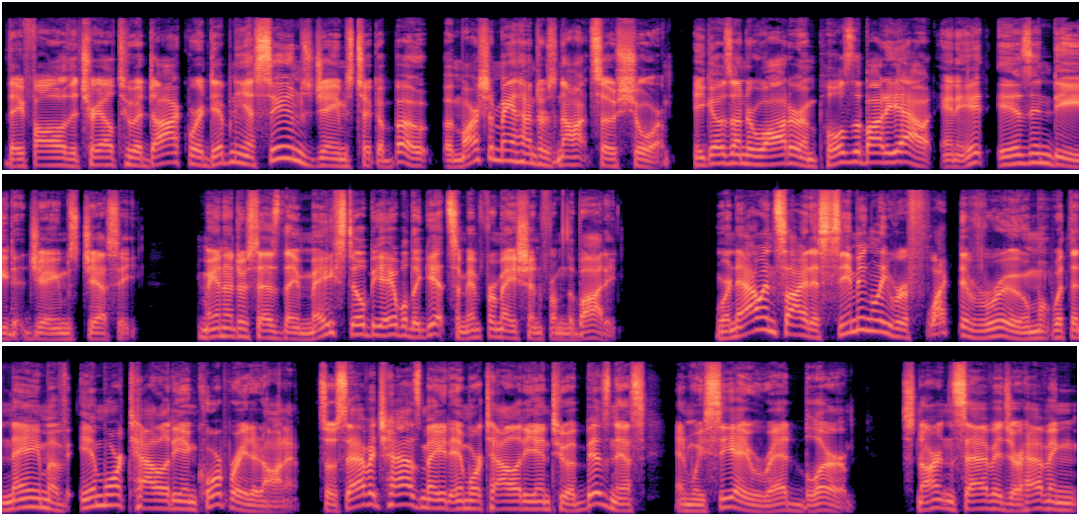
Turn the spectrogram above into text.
They follow the trail to a dock where Dibny assumes James took a boat, but Martian Manhunter's not so sure. He goes underwater and pulls the body out, and it is indeed James Jesse. Manhunter says they may still be able to get some information from the body. We're now inside a seemingly reflective room with the name of Immortality Incorporated on it. So Savage has made Immortality into a business, and we see a red blur. Snart and Savage are having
